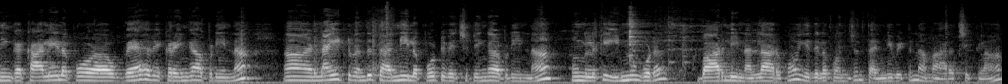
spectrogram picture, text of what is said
நீங்கள் காலையில் போ வேக வைக்கிறீங்க அப்படின்னா நைட் வந்து தண்ணியில் போட்டு வச்சுட்டீங்க அப்படின்னா உங்களுக்கு இன்னும் கூட பார்லி நல்லா இருக்கும். கொஞ்சம் தண்ணி விட்டு நம்ம அரைச்சிக்கலாம்.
